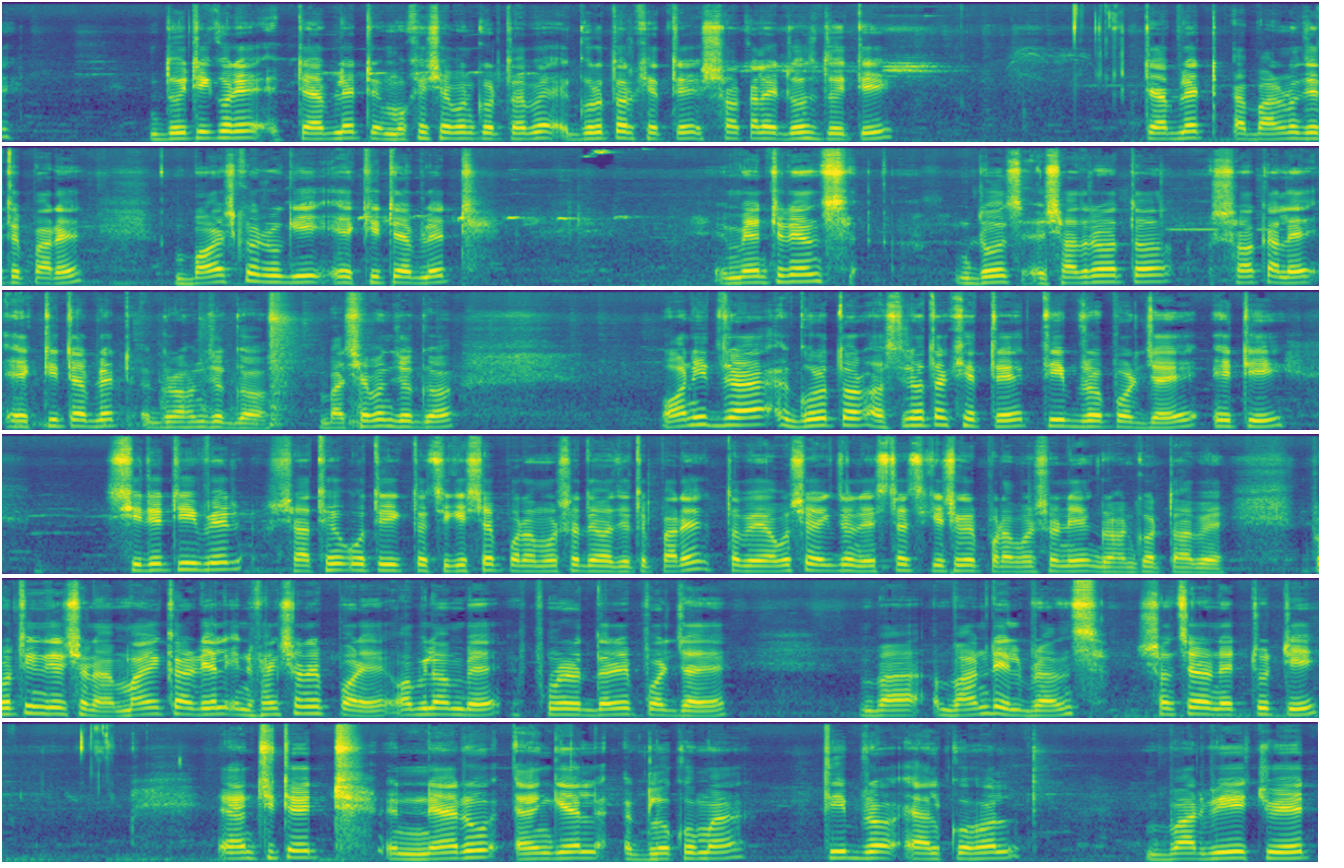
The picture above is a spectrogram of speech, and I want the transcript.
দুইটি করে ট্যাবলেট মুখে সেবন করতে হবে। গুরুতর ক্ষেত্রে সকালে ডোজ দুইটি ট্যাবলেট বাড়ানো যেতে পারে। বয়স্ক রোগী একটি ট্যাবলেট মেনটেন্যান্স ডোজ সাধারণত সকালে একটি ট্যাবলেট গ্রহণযোগ্য বা সেবনযোগ্য। অনিদ্রা, গুরুতর অস্থিরতার ক্ষেত্রে তীব্র পর্যায়ে এটি সিডেটিভের সাথে অতিরিক্ত চিকিৎসার পরামর্শ দেওয়া যেতে পারে, তবে অবশ্যই একজন রেজিস্টার চিকিৎসকের পরামর্শ নিয়ে গ্রহণ করতে হবে। প্রতিনির্দেশনা মায়োকার্ডিয়াল ইনফেকশনের পরে অবিলম্বে পুনরুদ্ধারের পর্যায়ে বা বান্ডেল ব্রাঞ্চ সঞ্চালনের ত্রুটি, অ্যান্টিটেট, ন্যারো অ্যাঙ্গেল, গ্লোকোমা, তীব্র অ্যালকোহল বারবিচুয়েট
